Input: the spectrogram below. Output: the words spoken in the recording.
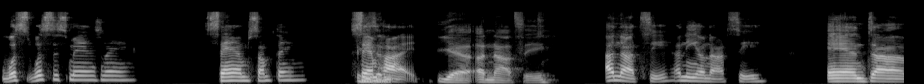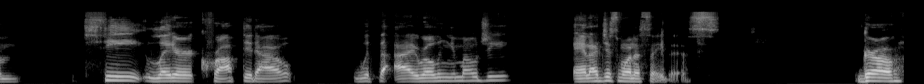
what's what's this man's name? Sam something. Sam a- Hyde Yeah, a Nazi. a Nazi, a neo-Nazi, and um, she later cropped it out with the eye rolling emoji. And I just want to say this, girl,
